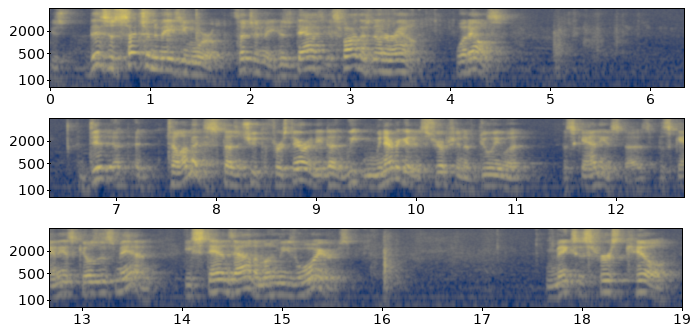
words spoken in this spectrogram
His, this is such an amazing world. Such an amazing. His dad, his father's not around. What else? Did uh, uh, Telemachus doesn't shoot the first arrow, and he does. We, we never get a description of doing what Ascanius does. Ascanius kills this man. He stands out among these warriors. He makes his first kill.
